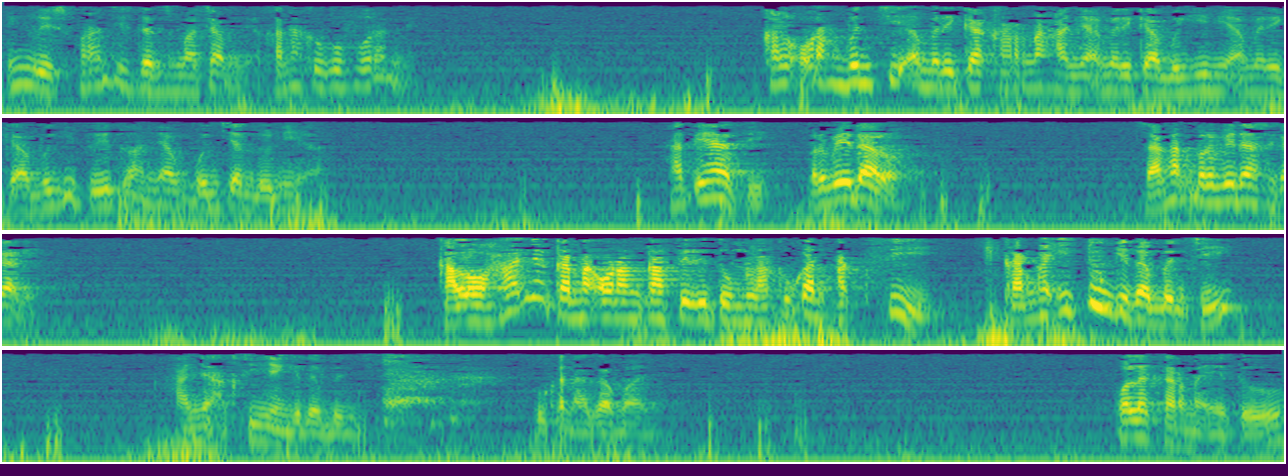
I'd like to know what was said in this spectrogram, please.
Inggris, Prancis dan semacamnya karena kekufurannya. Kalau orang benci Amerika karena hanya Amerika begini, Amerika begitu, itu hanya bencian dunia. Hati-hati, berbeda loh. Sangat berbeda sekali. Kalau hanya karena orang kafir itu melakukan aksi, karena itu kita benci, hanya aksinya yang kita benci, bukan agamanya. Oleh karena itu,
